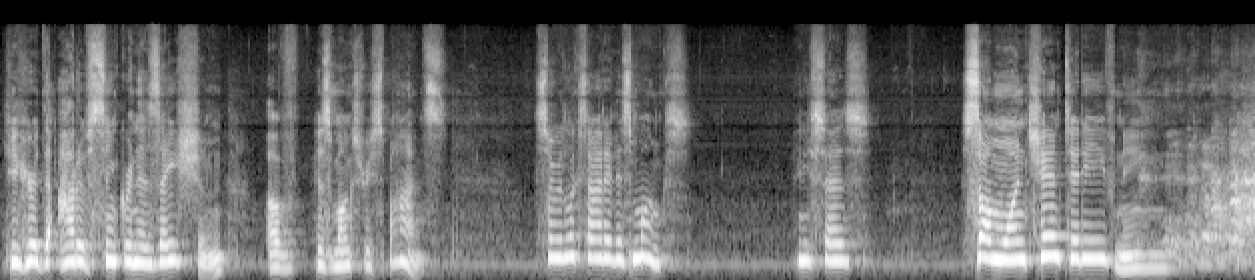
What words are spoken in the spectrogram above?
He heard the out of synchronization of his monk's response. So he looks out at his monks and he says, Someone chanted evening.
